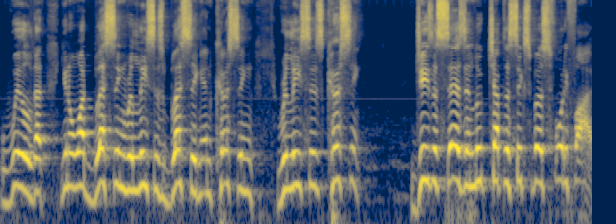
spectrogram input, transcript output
will. That, you know what, blessing releases blessing and cursing releases cursing. Jesus says in Luke chapter 6, verse 45,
